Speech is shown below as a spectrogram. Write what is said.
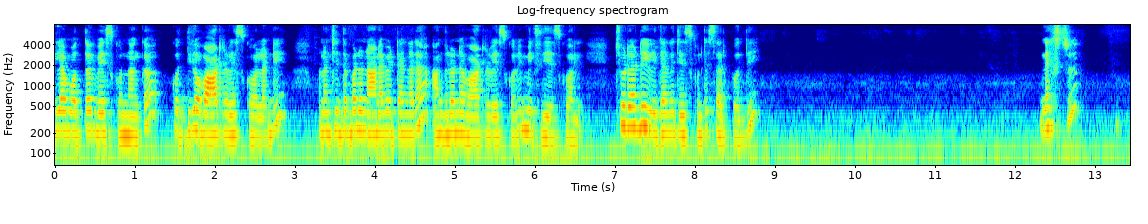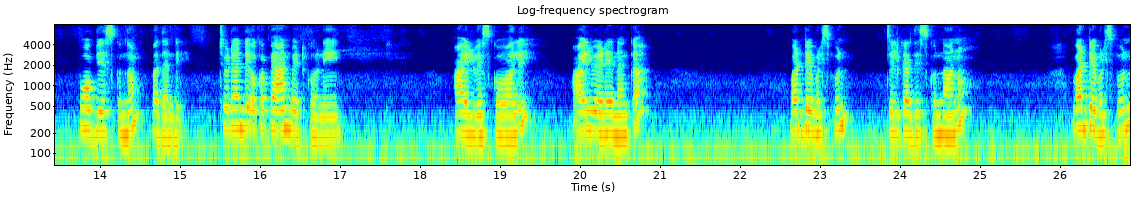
ఇలా మొత్తం వేసుకున్నాక కొద్దిగా వాటర్ వేసుకోవాలండి. మనం చింతపండు నానబెట్టాం కదా అందులోనే వాటర్ వేసుకొని మిక్సీ చేసుకోవాలి. చూడండి ఈ విధంగా చేసుకుంటే సరిపోద్ది. నెక్స్ట్ పోపు చేసుకుందాం. పదండి. చూడండి ఒక ప్యాన్ పెట్టుకొని ఆయిల్ వేసుకోవాలి. ఆయిల్ వేడైనాక వన్ టేబుల్ స్పూన్ జీలకర్ర తీసుకున్నాను. వన్ టేబుల్ స్పూన్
